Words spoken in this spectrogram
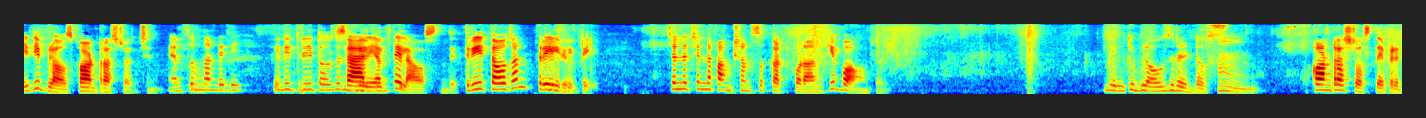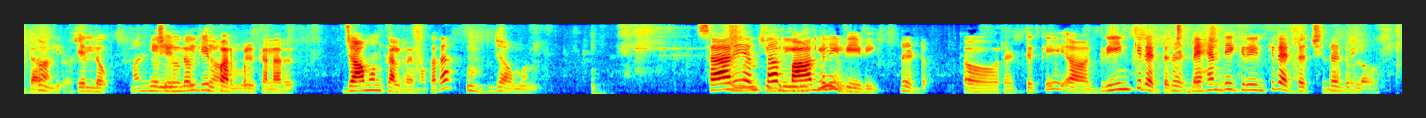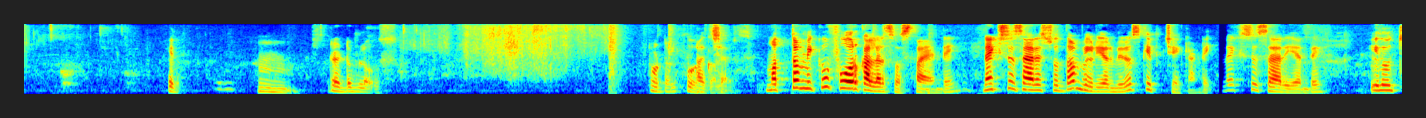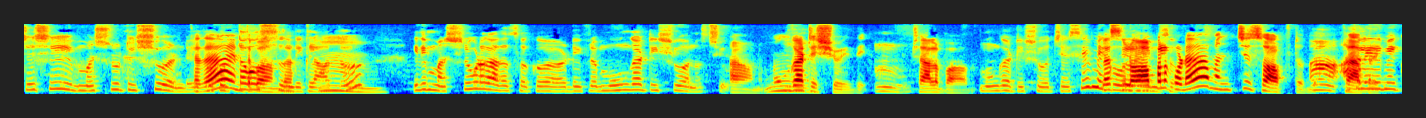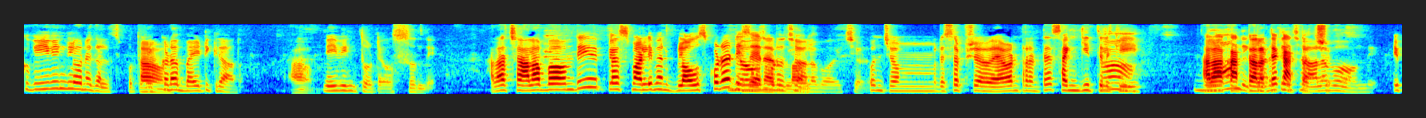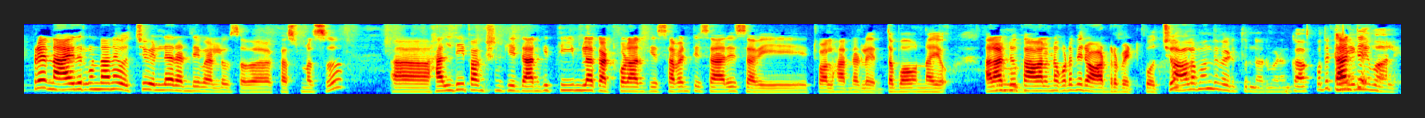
ఇది బ్లౌజ్ కాంట్రాస్ట్ వచ్చింది. ఎంత ఉందండి ఇది? ఇది త్రీ థౌజండ్ శారీ అంతా ఇలా వస్తుంది. త్రీ థౌజండ్ త్రీ ఫిఫ్టీ చిన్న చిన్న ఫంక్షన్స్ కట్టుకోవడానికి బాగుంటుంది. దీనికి బ్లౌజ్ రెడ్ కాంట్రాస్ట్ వస్తాయి ప్రతిదానికి ఎల్లో మంచి ఎల్లోకి పర్పుల్ కలర్ జామున్. కలర్ ఏమో కదా? జామున్. శారీ అంతా బాందిని వీవింగ్ రెడ్ రెడ్కి గ్రీన్కి రెడ్ వచ్చింది. మెహందీ గ్రీన్కి రెడ్ వచ్చింది red blouse. Red blouse total four అచ్చా. మొత్తం మీకు ఫోర్ కలర్స్ వస్తాయండి. నెక్స్ట్ శారీస్ చూద్దాం వీడియోని మీరు స్కిప్ చేయకండి. నెక్స్ట్ శారీ అండి. ఇది వచ్చేసి మష్రూ టిష్యూ అండి. కదా? ఎంత. వస్తుంది క్లాత్ ఇది మష్రూ కూడా కాదు అసలు ఒక డిఫరెంట్ మూంగా టిష్యూ అనొచ్చు. అవును ముంగా టిష్యూ ఇది. మ్మ్. చాలా బాగుంది. మూంగా టిష్యూ వచ్చేసి ప్లస్ లోపల కూడా మంచి సాఫ్ట్ అసలు ఇది మీకు వీవింగ్లోనే కలిసిపోతుంది ఎక్కడ బయటికి రాదు. వీవింగ్ తోటే వస్తుంది. అలా చాలా బాగుంది. ప్లస్ మళ్ళీ మన బ్లౌజ్ కూడా డిజైనర్ కూడా చాలా బాగా ఇచ్చాడు. కొంచెం రిసెప్షన్ ఏమంటారంటే సంగీతులకి అలా కట్టాలంటే కట్టచ్చు. బాగుంది. ఇప్పుడే నా ఎదురుగుండానే వచ్చి వెళ్ళారండి వాళ్ళు కస్టమర్స్ హల్దీ ఫంక్షన్కి దానికి థీమ్లా కట్టుకోవడానికి సెవెంటీ శారీస్ అవి ట్వెల్వ్ హండ్రెడ్లో ఎంత బాగున్నాయో అలాంటివి కావాలన్నా కూడా మీరు ఆర్డర్ పెట్టుకోవచ్చు. చాలా మంది పెడుతున్నారు మేడం. కాకపోతే టైం ఇవ్వాలి.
